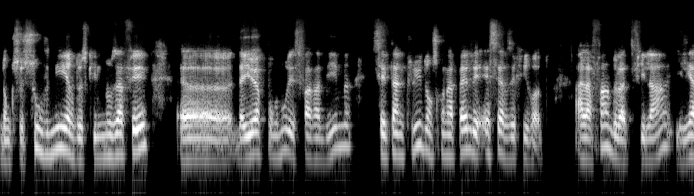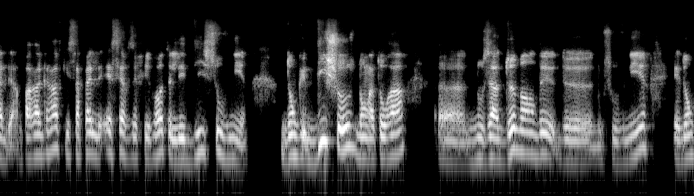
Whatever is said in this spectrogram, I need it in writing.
donc se souvenir de ce qu'il nous a fait. D'ailleurs, pour nous, les Sfaradim, c'est inclus dans ce qu'on appelle les Esser Zechirot. À la fin de la Tfila, il y a un paragraphe qui s'appelle Zechirot, les dix souvenirs. Donc, dix choses dont la Torah euh, nous a demandé de nous souvenir, et donc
